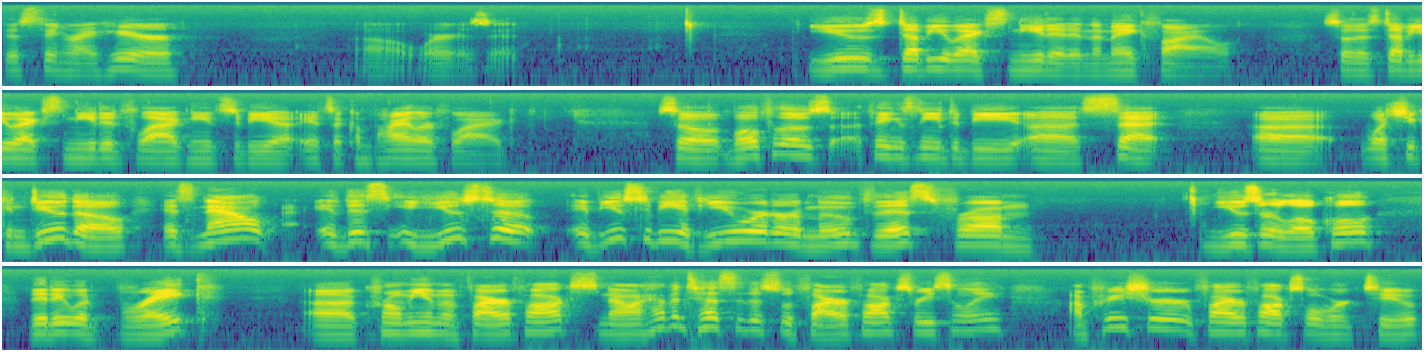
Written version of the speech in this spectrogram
this thing right here. where is it? Use WX needed in the make file. So this WX needed flag needs to be a it's a compiler flag. So both of those things need to be uh, set. Uh, what you can do though is now this it used to it used to be if you were to remove this from user local that it would break uh, Chromium and Firefox. Now I haven't tested this with Firefox recently. I'm pretty sure Firefox will work too,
